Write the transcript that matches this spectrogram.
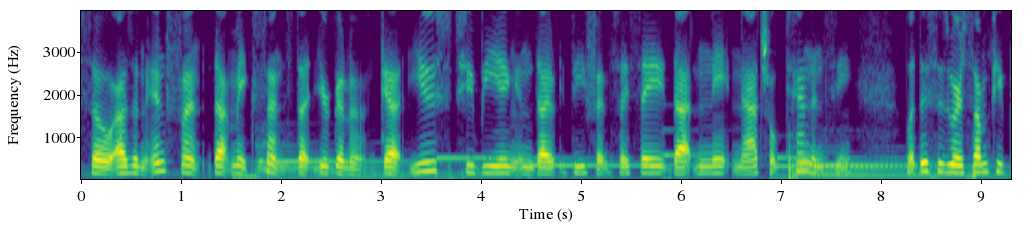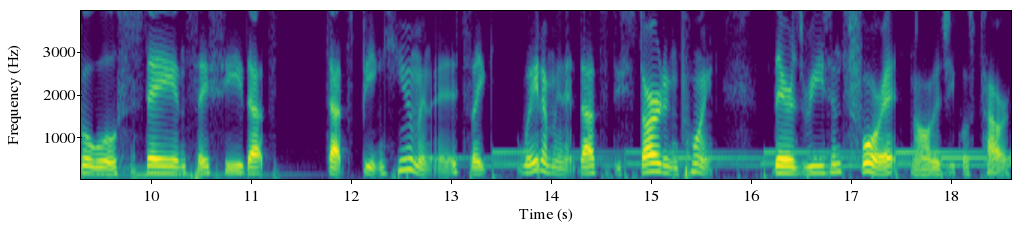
so as an infant that makes sense that you're gonna get used to being in de- defense. I say that na- natural tendency but this is where some people will stay and say see that's that's being human. It's like wait a minute that's the starting point. There's reasons for it, knowledge equals power,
